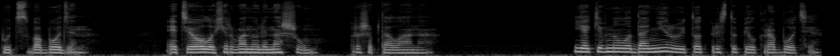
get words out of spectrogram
«Путь свободен», «Эти олухи рванули на шум», — прошептала она. Я кивнула Даниру, и тот приступил к работе.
